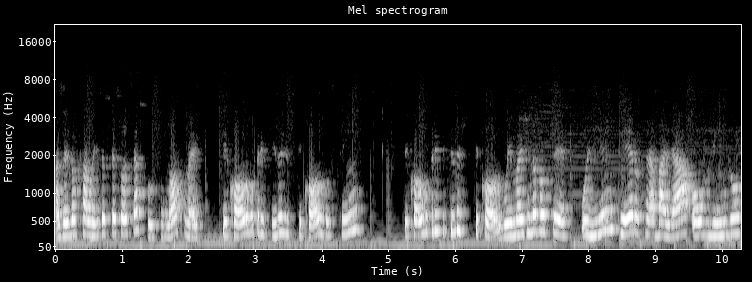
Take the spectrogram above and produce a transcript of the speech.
Às vezes eu falo isso e as pessoas se assustam. Nossa, mas psicólogo precisa de psicólogo? Sim, psicólogo precisa de psicólogo. Imagina você o dia inteiro trabalhar ouvindo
